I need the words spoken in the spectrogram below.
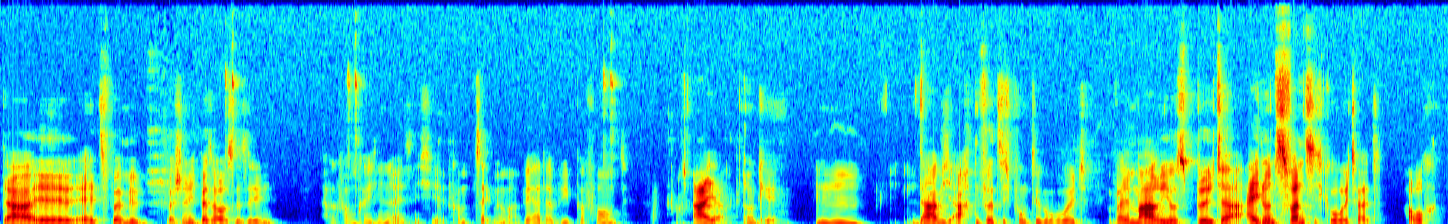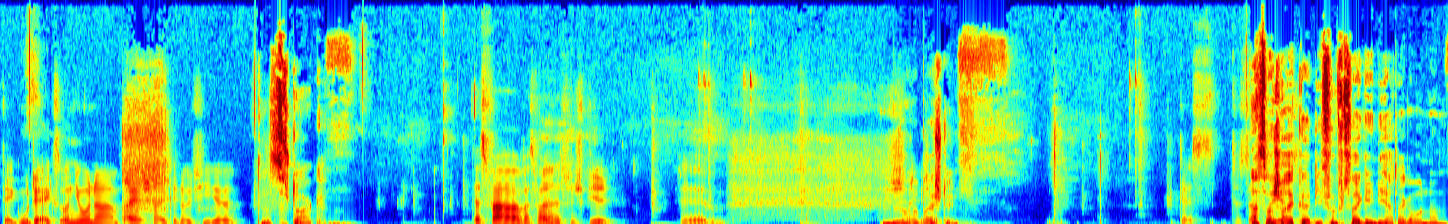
Da äh, hätte es bei mir wahrscheinlich besser ausgesehen. Aber warum kann ich denn da jetzt nicht hier? Komm, zeig mir mal. Wer hat da wie performt? Ah ja, okay. Hm, da habe ich 48 Punkte geholt, weil Marius Bülter 21 geholt hat. Auch der gute Ex-Unioner bei Schalke 04. Das ist stark. Das war, was war denn das für ein Spiel? Ähm, Schalke. dabei stehen. das, das Ach, es war Schalke, die 5-2 gegen die Hertha gewonnen haben.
